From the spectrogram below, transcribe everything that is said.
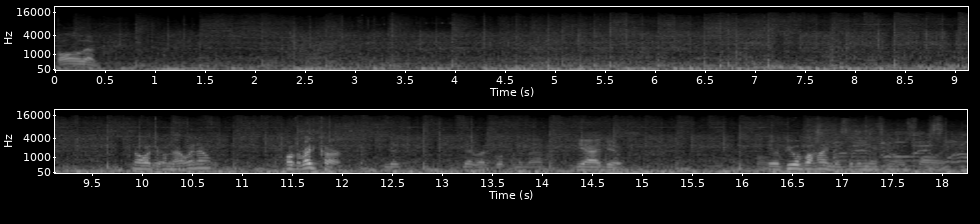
Follow them. Oh, what, they're going that way now? Oh, the red car. See that, see that red blip on the map? Yeah, I do. There were people behind us. I didn't actually know it was following.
